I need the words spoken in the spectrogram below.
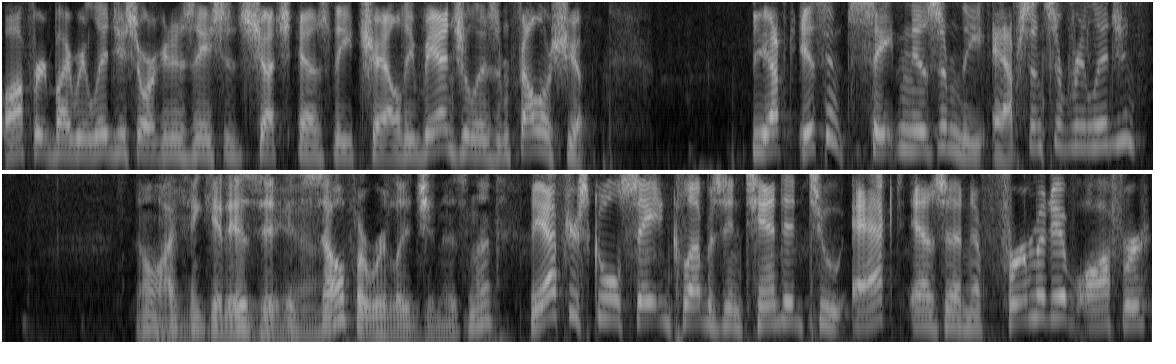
offered by religious organizations such as the Child Evangelism Fellowship. The, af- isn't Satanism the absence of religion? No, I think it is it itself a religion, isn't it? The After School Satan Club is intended to act as an affirmative offer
